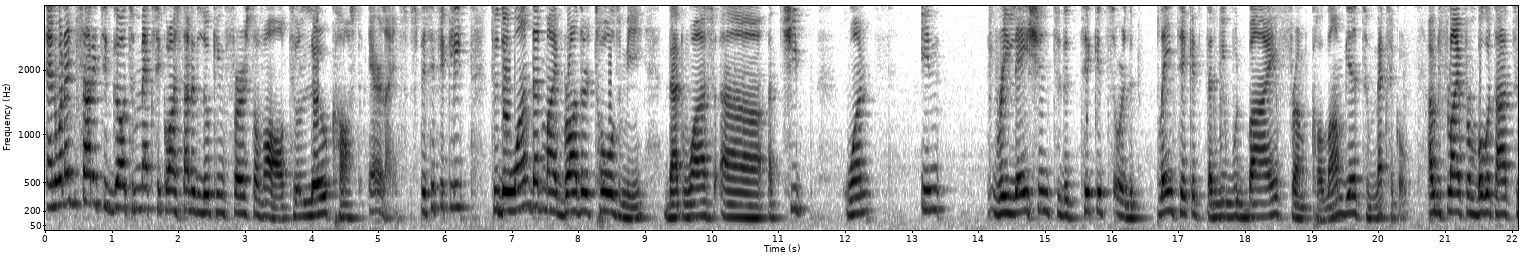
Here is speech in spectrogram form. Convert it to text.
And when I decided to go to Mexico, I started looking first of all to low cost airlines, specifically to the one that my brother told me that was uh, a cheap one in relation to the tickets or the plane tickets that we would buy from Colombia to Mexico. I would fly from Bogota to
